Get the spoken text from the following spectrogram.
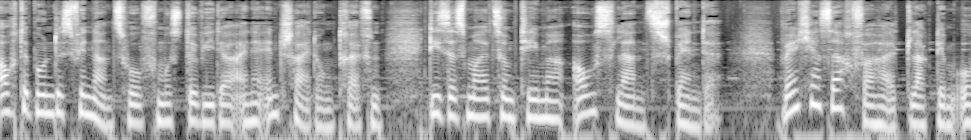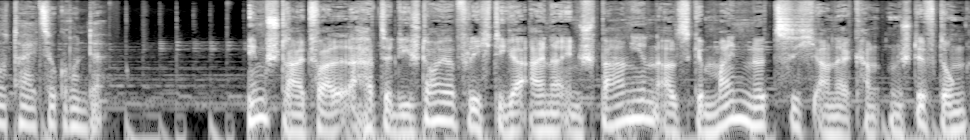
Auch der Bundesfinanzhof musste wieder eine Entscheidung treffen, dieses Mal zum Thema Auslandsspende. Welcher Sachverhalt lag dem Urteil zugrunde? Im Streitfall hatte die Steuerpflichtige einer in Spanien als gemeinnützig anerkannten Stiftung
